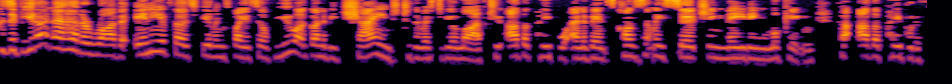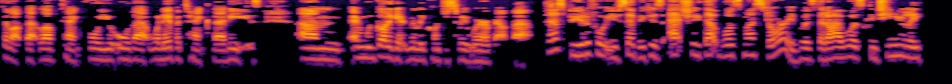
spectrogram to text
Because if you don't know how to arrive at any of those feelings by yourself, you are going to be chained to the rest of your life to other people and events, constantly searching, needing, looking for other people to fill up that love tank for you or that whatever tank that is. Um, and we've got to get really consciously aware about that. That's beautiful what you've said because actually that was my story was that I was continually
